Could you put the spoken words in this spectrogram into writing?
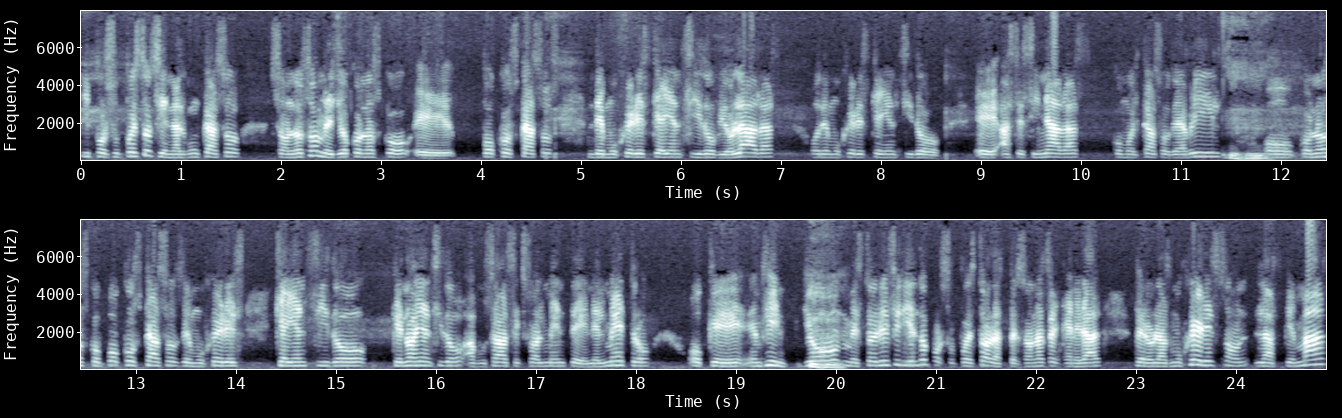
y por supuesto si en algún caso son los hombres. Yo conozco eh, pocos casos de mujeres que hayan sido violadas o de mujeres que hayan sido eh, asesinadas como el caso de Abril, o conozco pocos casos de mujeres que hayan sido, que no hayan sido abusadas sexualmente en el metro, o que, en fin, yo me estoy refiriendo, por supuesto, a las personas en general, pero las mujeres son las que más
